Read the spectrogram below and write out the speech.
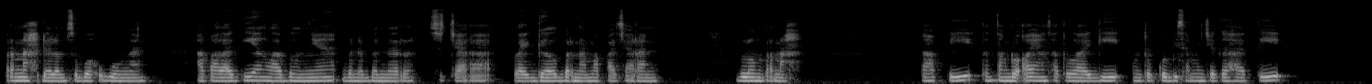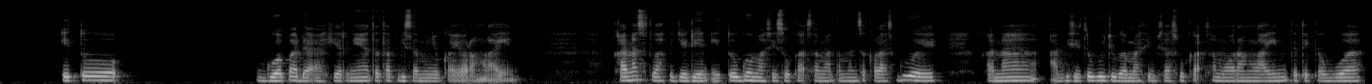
pernah dalam sebuah hubungan. Apalagi yang labelnya benar-benar secara legal bernama pacaran. Belum pernah tapi tentang doa yang satu lagi untuk gue bisa menjaga hati itu gue pada akhirnya tetap bisa menyukai orang lain. Karena setelah kejadian itu gue masih suka sama teman sekelas gue. Karena abis itu gue juga masih bisa suka sama orang lain ketika gue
